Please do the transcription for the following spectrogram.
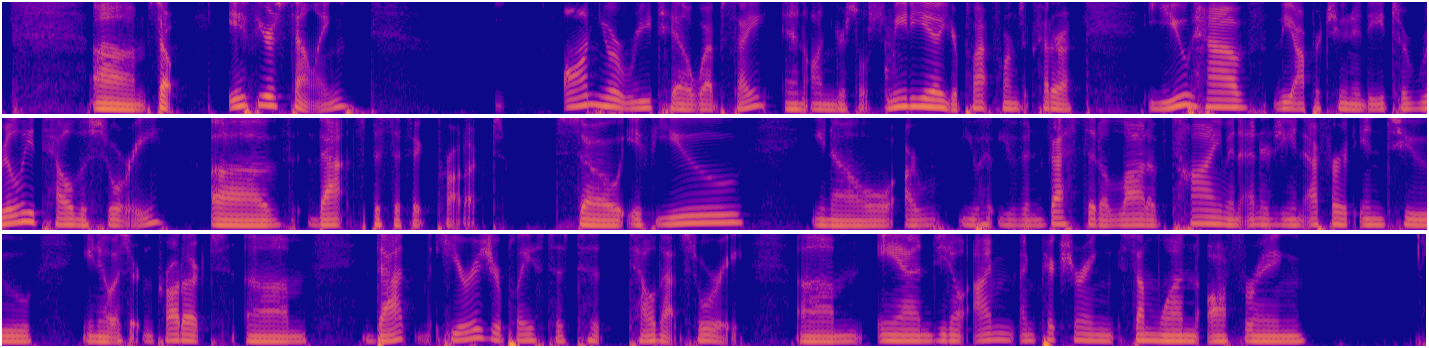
Um, so, if you're selling on your retail website and on your social media, your platforms, etc., you have the opportunity to really tell the story of that specific product. So if you you know are you you've invested a lot of time and energy and effort into you know a certain product um, that here is your place to, to tell that story um, and you know i'm i'm picturing someone offering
